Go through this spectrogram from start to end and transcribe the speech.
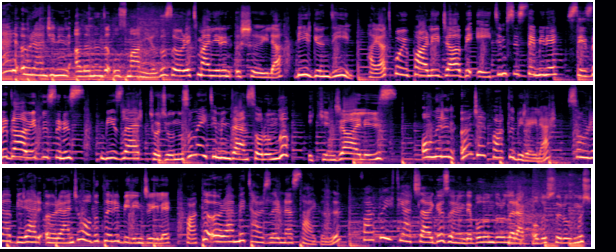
Her öğrencinin alanında uzman yıldız öğretmenlerin ışığıyla bir gün değil, hayat boyu parlayacağı bir eğitim sistemine siz de davetlisiniz. Bizler çocuğunuzun eğitiminden sorumlu ikinci aileyiz. Onların önce farklı bireyler, sonra birer öğrenci oldukları bilinciyle farklı öğrenme tarzlarına saygılı, farklı ihtiyaçlar göz önünde bulundurularak oluşturulmuş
